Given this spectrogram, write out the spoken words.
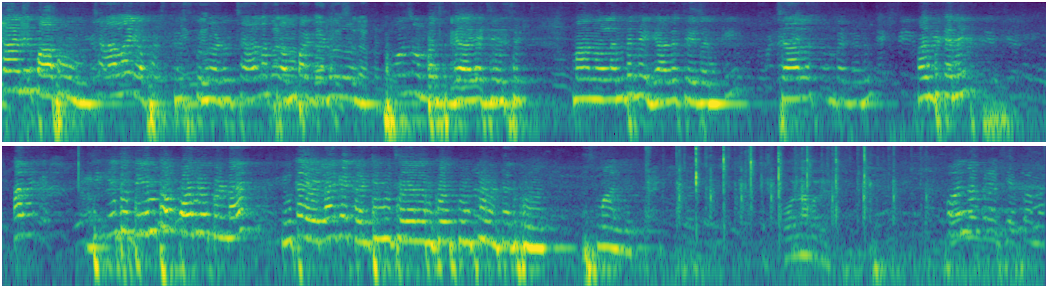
కానీ పాపం చాలా ఎఫర్ట్స్ తీసుకున్నాడు చాలా శ్రమ పడ్డాడు ఫోన్ నంబర్స్ గ్యాదర్ చేసి మా వాళ్ళందరినీ గ్యాదర్ చేయడానికి చాలా శ్రమ పడ్డాడు అందుకని అలాగే ఇది దీంతో పోనివ్వకుండా ఇంకా ఇలాగే కంటిన్యూ చేయాలని కోరుకుంటూ ఉంటారు స్మాల్ ఫోన్ నెంబర్ చెప్పామా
